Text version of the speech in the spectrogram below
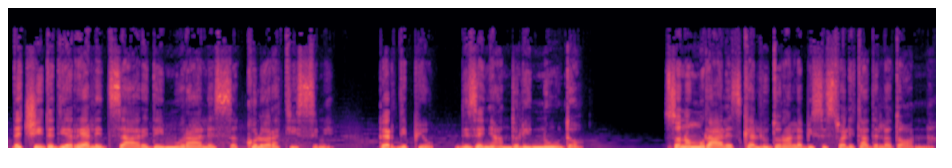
decide di realizzare dei murales coloratissimi, per di più disegnandoli nudo. Sono murales che alludono alla bisessualità della donna.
